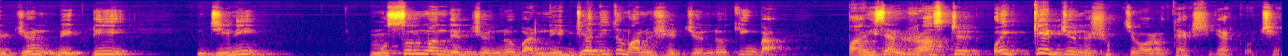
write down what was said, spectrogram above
একজন ব্যক্তি যিনি মুসলমানদের জন্য বা নির্যাতিত মানুষের জন্য কিংবা পাকিস্তান রাষ্ট্রের ঐক্যের জন্য সবচেয়ে বড় ত্যাগ স্বীকার করছেন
